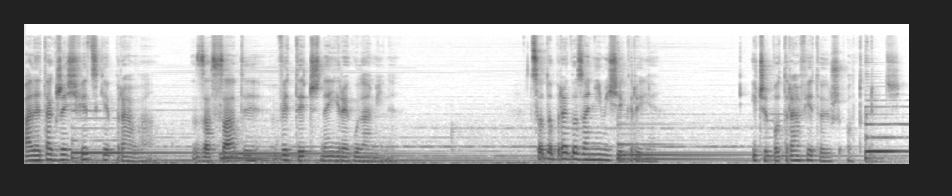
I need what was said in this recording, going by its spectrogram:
ale także świeckie prawa, zasady, wytyczne i regulaminy. Co dobrego za nimi się kryje i czy potrafię to już odkryć?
